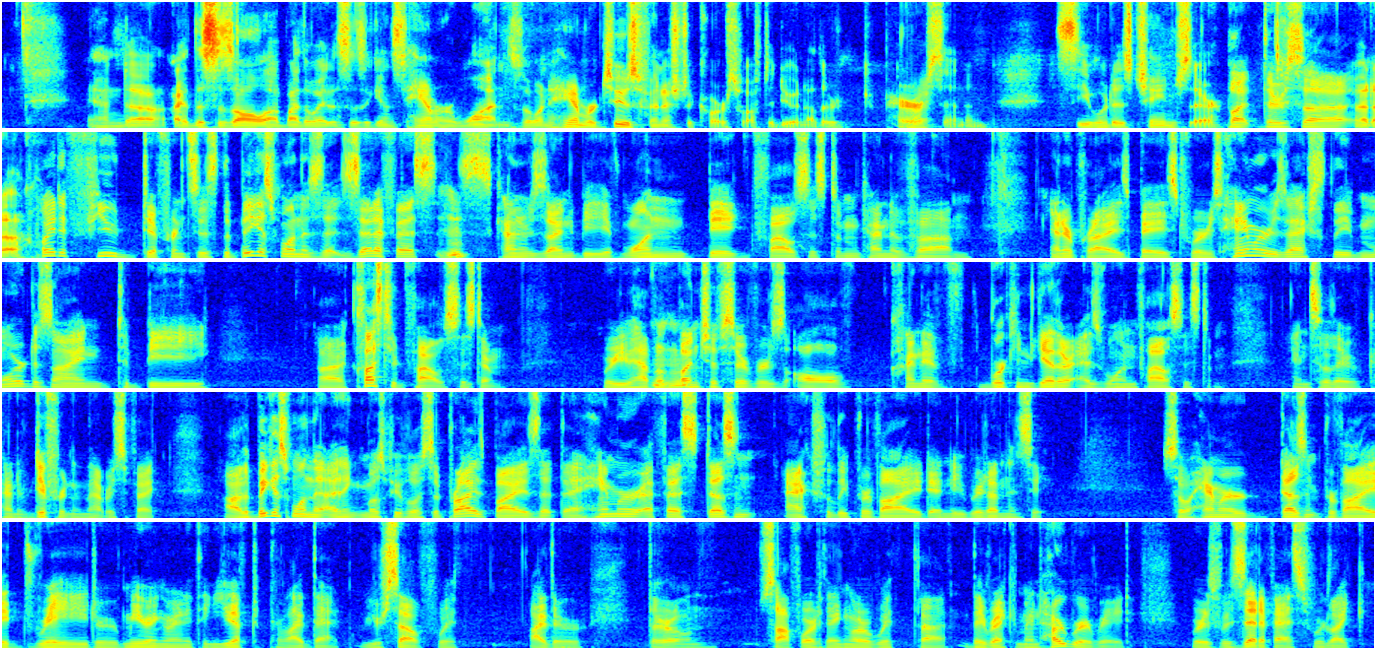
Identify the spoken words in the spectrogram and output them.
And uh, I, this is all, uh, by the way, this is against Hammer 1. So when Hammer 2 is finished, of course, we'll have to do another comparison and see what has changed there. But there's uh, But, uh, quite a few differences. The biggest one is that ZFS Mhm. is kind of designed to be one big file system, kind of um, enterprise based, whereas Hammer is actually more designed to be a clustered file system, where you have Mhm. a bunch of servers all kind of working together as one file system. And so they're kind of different in that respect. Uh, the biggest one that I think most people are surprised by is that the Hammer FS doesn't actually provide any redundancy. So Hammer doesn't provide RAID or mirroring or anything. You have to provide that yourself with either their own software thing or with uh, they recommend hardware RAID. Whereas with ZFS, we're like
